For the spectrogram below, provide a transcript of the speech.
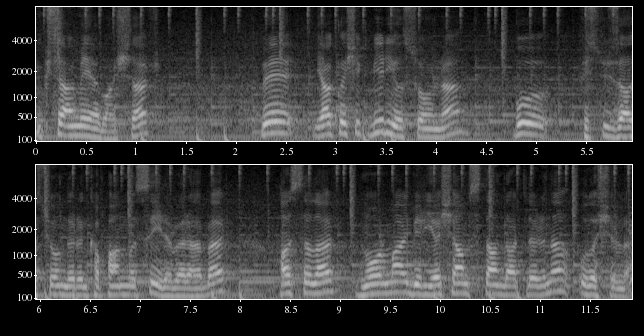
yükselmeye başlar ve yaklaşık bir yıl sonra bu fistülizasyonların kapanması ile beraber hastalar normal bir yaşam standartlarına ulaşırlar.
